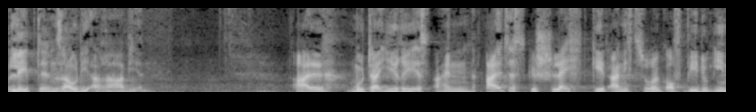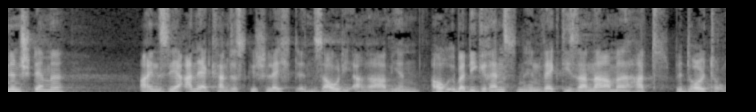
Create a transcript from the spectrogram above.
lebte in Saudi-Arabien. Al-Mutairi ist ein altes Geschlecht, geht eigentlich zurück auf Beduinenstämme, ein sehr anerkanntes Geschlecht in Saudi-Arabien, auch über die Grenzen hinweg. Dieser Name hat Bedeutung.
